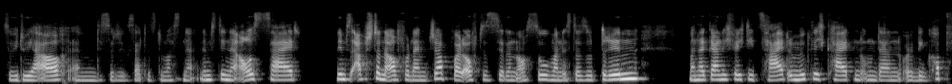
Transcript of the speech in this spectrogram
so wie du ja auch, ähm, dass du gesagt hast, du machst eine, nimmst dir eine Auszeit, nimmst Abstand auch von deinem Job, weil oft ist es ja dann auch so, man ist da so drin, man hat gar nicht vielleicht die Zeit und Möglichkeiten, um dann oder den Kopf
